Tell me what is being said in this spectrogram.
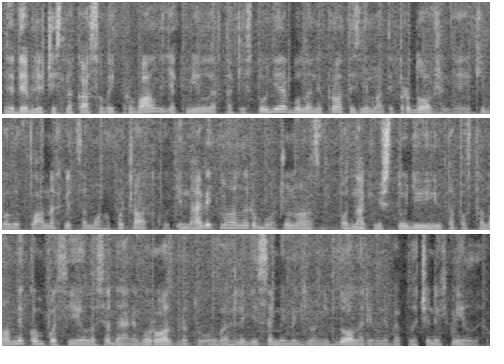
Не дивлячись на касовий провал, як Міллер, так і студія були не проти знімати продовження, які були в планах від самого початку, і навіть мали робочу назву. Однак між студією та постановником посіялося дерево розбрату у вигляді 7 мільйонів доларів, не виплачених Міллеру.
